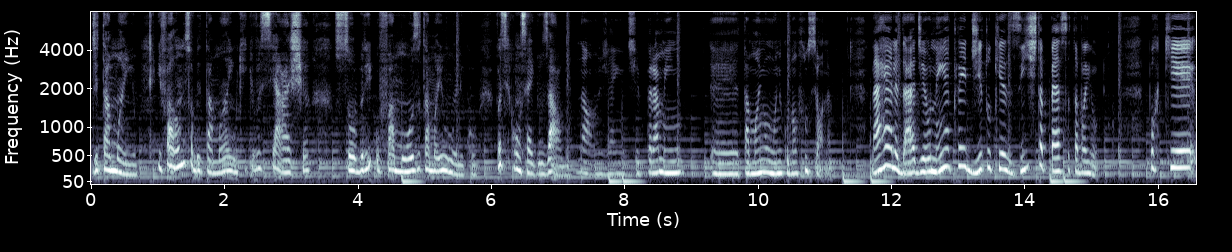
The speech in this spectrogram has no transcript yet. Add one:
De tamanho. E falando sobre tamanho, o que, que você acha sobre o famoso tamanho único? Você consegue usá-lo? Não, gente. Para mim, é, tamanho único não funciona. Na realidade, eu nem acredito que exista peça tamanho único. Porque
